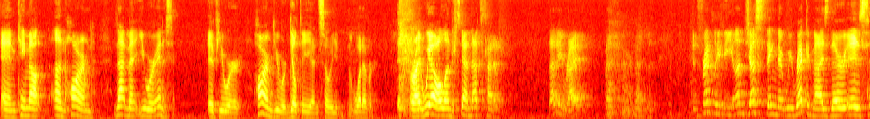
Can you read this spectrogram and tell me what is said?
and came out unharmed, that meant you were innocent. If you were harmed, you were guilty, and so you, whatever. All right, we all understand that's kind of, that ain't right. Frankly, the unjust thing that we recognize there is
